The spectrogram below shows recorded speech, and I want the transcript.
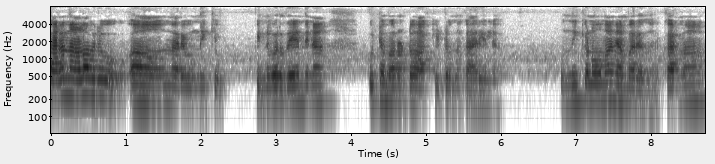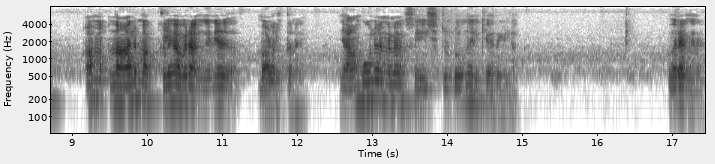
കാരണം നാളെ അവർ ഒന്നര ഒന്നിക്കും. പിന്നെ വെറുതെ എന്തിനാ കുറ്റം പറഞ്ഞിട്ടോ ആക്കിയിട്ടോ ഒന്നും കാര്യമില്ല. ഒന്നിക്കണമെന്നാണ് ഞാൻ പറയുന്നത്. കാരണം ആ നാല് മക്കളെ അവരങ്ങനെ വളർത്തണേ. ഞാൻ പോലും അങ്ങനെ സ്നേഹിച്ചിട്ടുണ്ടോ എന്ന് എനിക്കറിയില്ല. അവരങ്ങനെ.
